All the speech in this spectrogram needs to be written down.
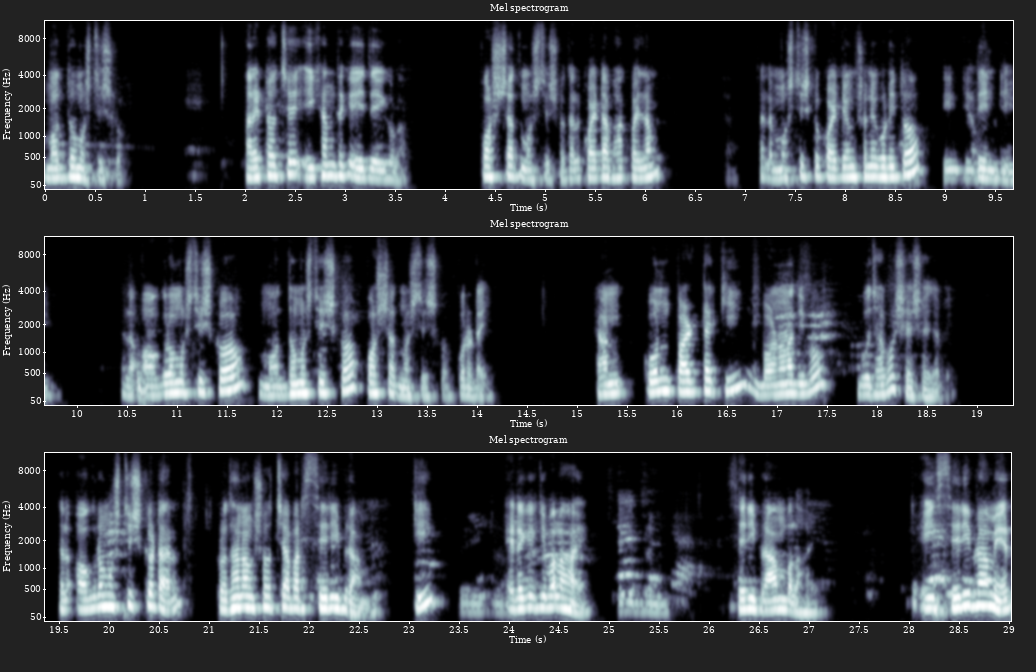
মধ্য মস্তিষ্ক। আরেকটা হচ্ছে এইখান থেকে এই যে এইগুলো পশ্চাৎ মস্তিষ্ক। তাহলে কয়টা ভাগ পাইলাম? তাহলে মস্তিষ্ক কয়টি অংশ নিয়ে গঠিত? তিনটি তাহলে অগ্র মস্তিষ্ক মধ্য মস্তিষ্ক পশ্চাৎ মস্তিষ্ক পুরোটাই। এখন কোন পার্টটা কি বর্ণনা দিব বোঝাবো শেষ হয়ে যাবে। তাহলে অগ্র মস্তিষ্কটার প্রধান অংশ হচ্ছে আবার সেরিব্রাম। কি? এটাকে কি বলা হয়? সেরিব্রাম বলা হয়। তো এই সেরিব্রামের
